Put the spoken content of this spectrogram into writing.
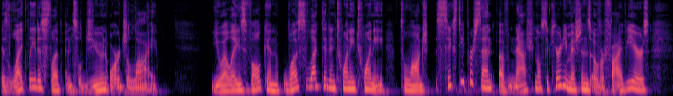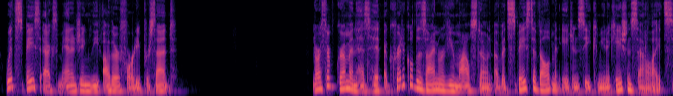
is likely to slip until June or July. ULA's Vulcan was selected in 2020 to launch 60% of national security missions over five years, with SpaceX managing the other 40%. Northrop Grumman has hit a critical design review milestone of its Space Development Agency communication satellites.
